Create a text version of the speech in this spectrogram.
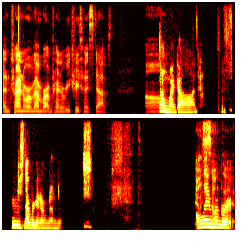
I'm trying to remember. I'm trying to retrace my steps. Um, Oh my god. You're just never gonna remember. shit. All I remember-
